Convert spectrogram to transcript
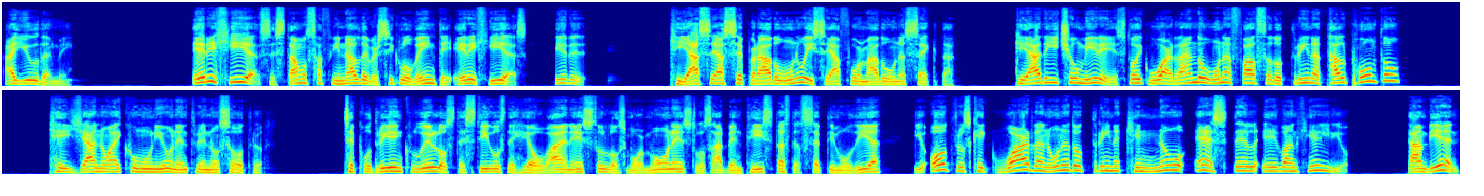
Ayúdame. Herejías, estamos a final del versículo 20, herejías, que ya se ha separado uno y se ha formado una secta, que ha dicho, mire, estoy guardando una falsa doctrina a tal punto que ya no hay comunión entre nosotros. Se podría incluir los testigos de Jehová en esto, los mormones, los adventistas del séptimo día y otros que guardan una doctrina que no es del Evangelio. También,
